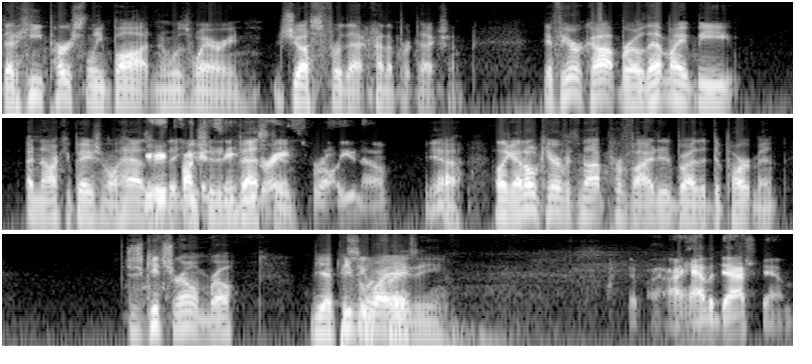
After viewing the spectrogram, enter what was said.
that he personally bought and was wearing just for that kind of protection. If you're a cop, bro, that might be an occupational hazard You're that you should saving invest in. for all you know. Yeah, like I don't care if it's not provided by the department. Just get your own, bro. Yeah, people CYA. are crazy. Yep, I I have a dash cam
